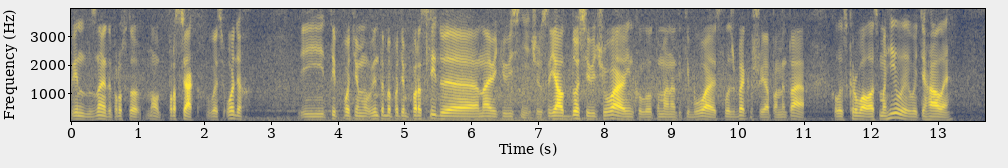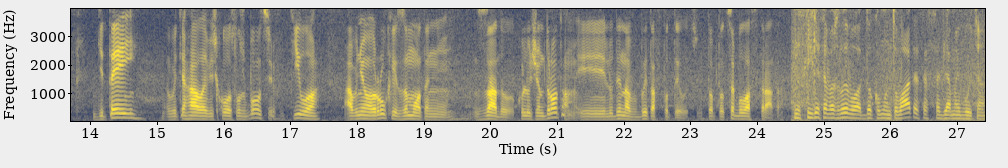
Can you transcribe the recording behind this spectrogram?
він, знаєте, просто ну, просяк весь одяг. І ти потім, він тебе потім переслідує навіть у вісні. Через я от досі відчуваю, інколи от у мене такі бувають флешбеки, що я пам'ятаю, коли вскривалась могили, витягали дітей, витягали військовослужбовців, тіло, а в нього руки замотані ззаду колючим дротом, і людина вбита в потилицю. Тобто це була страта. Наскільки це важливо документувати це все для майбутнього?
